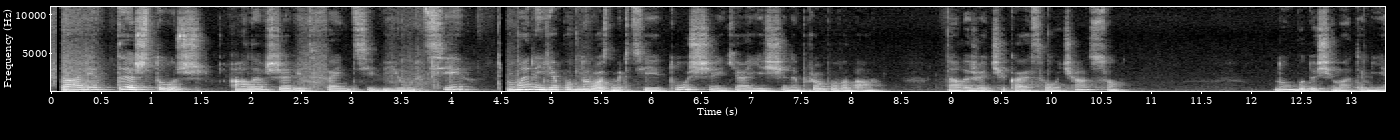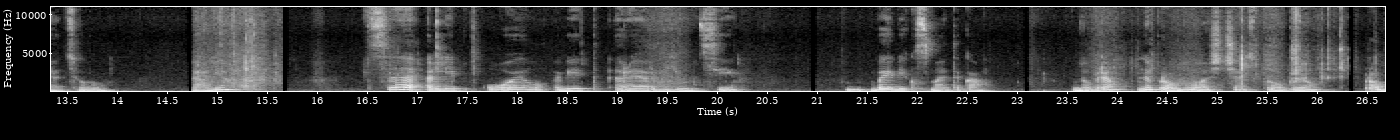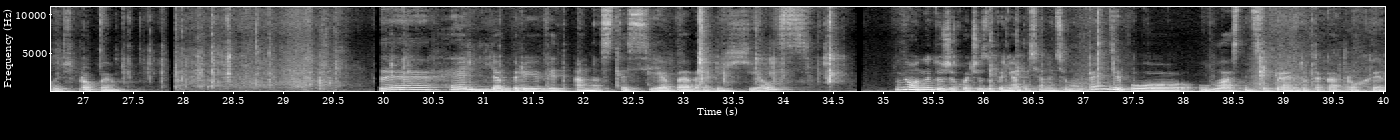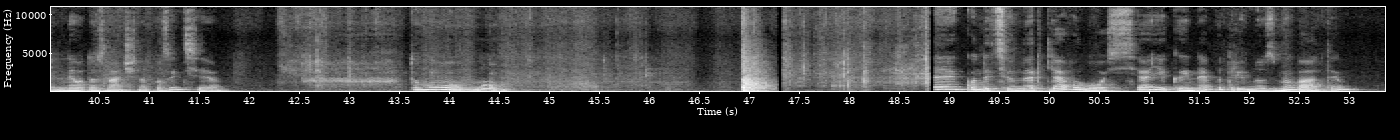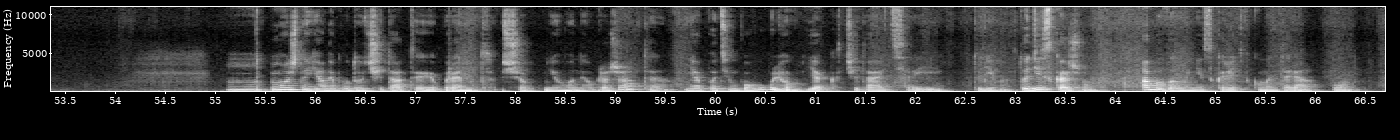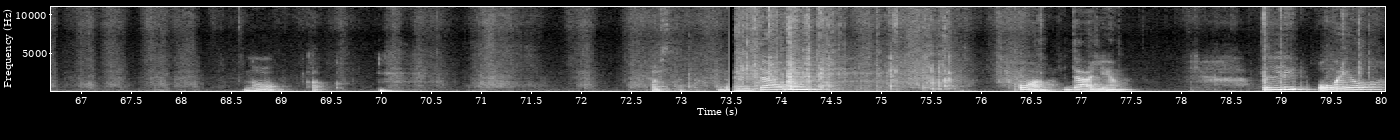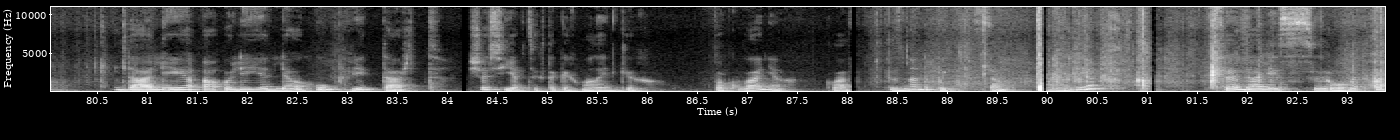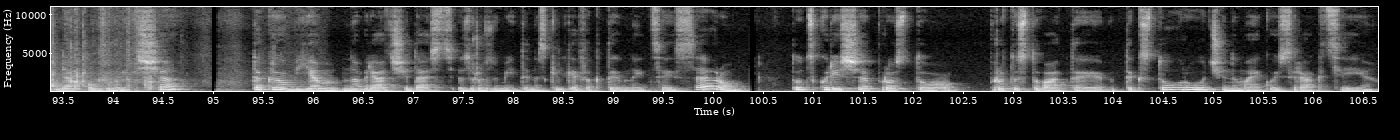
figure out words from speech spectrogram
Далі теж туш, але вже від Fenty Beauty. У мене є повнорозмір цієї туші, я її ще не пробувала. Вона лежить, чекає свого часу. Ну, буду ще мати мініатюру. Далі. Це Lip Oil від Rare Beauty. Бейбі косметика. Добре. Не пробувала ще. Спробую. Спробую, спробую. Це гель для брів від Анастасія Beverly Hills. Ну, не дуже хочу зупинятися на цьому бренді, бо у власниці бренду така трохи неоднозначна позиція. Тому, ну. Це кондиціонер для волосся, який не потрібно змивати. Можна, я не буду читати бренд, щоб його не ображати. Я потім погуглю, як читається, і тоді, тоді скажу. Або ви мені скажіть в коментарях. Бо... Ну, ось так. Далі, далі. О, далі. Lip oil. Далі олія для губ від Tarte. Щось є в цих таких маленьких пакуваннях. Клас. Знадобиться. Це далі сироватка для обличчя. Такий об'єм навряд чи дасть зрозуміти, наскільки ефективний цей серум. Тут скоріше просто протестувати текстуру, чи немає якоїсь реакції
